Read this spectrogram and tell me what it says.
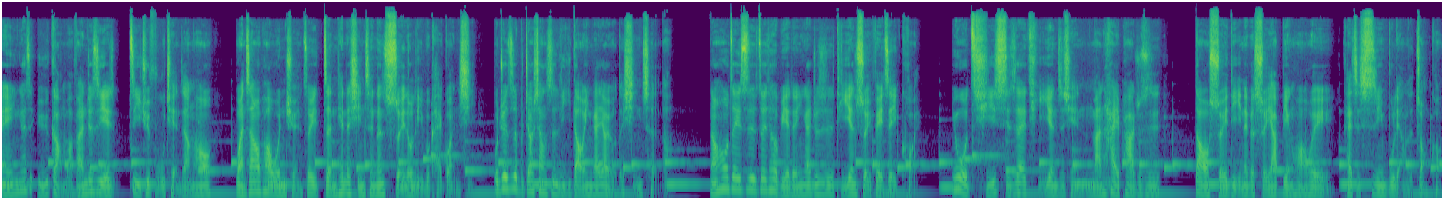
哎，应该是渔港吧，反正就是也自己去浮潜这样，然后。晚上要泡温泉，所以整天的行程跟水都离不开关系。我觉得这比较像是离岛应该要有的行程啊。然后这一次最特别的应该就是体验水肺这一块，因为我其实在体验之前蛮害怕，就是到水底那个水压变化会开始适应不良的状况。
